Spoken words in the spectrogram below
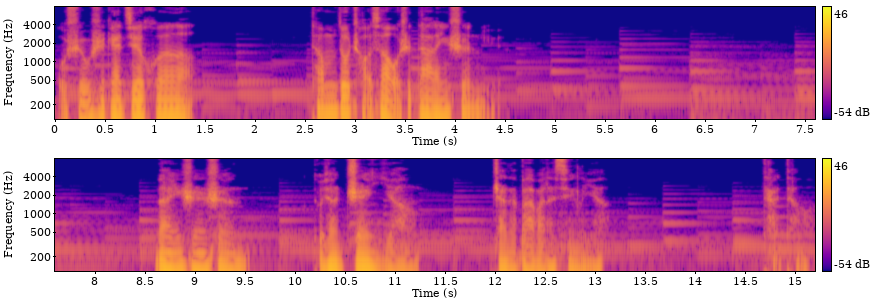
我是不是该结婚了？他们都嘲笑我是大龄剩女。”那一声声，都像针一样，扎在爸爸的心里啊，太疼了。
